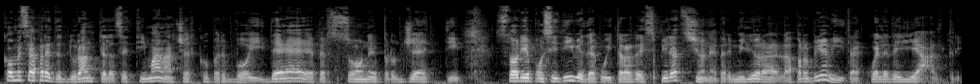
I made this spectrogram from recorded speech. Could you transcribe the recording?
Come saprete, durante la settimana cerco per voi idee, persone, progetti, storie positive da cui trarre ispirazione per migliorare la propria vita e quelle degli altri.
